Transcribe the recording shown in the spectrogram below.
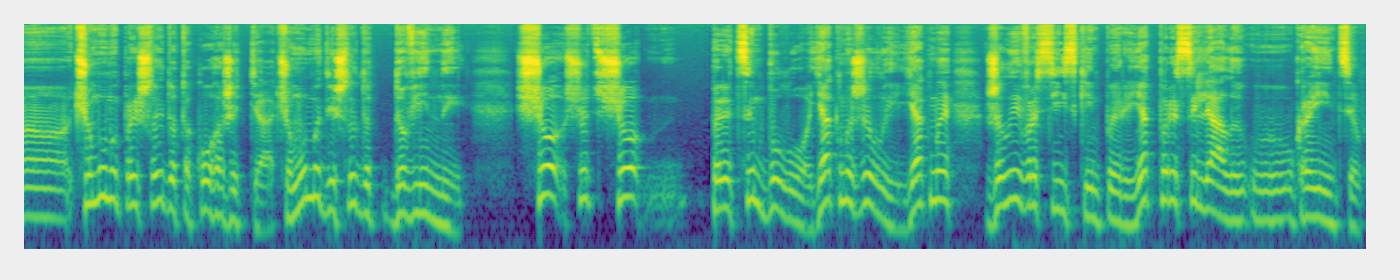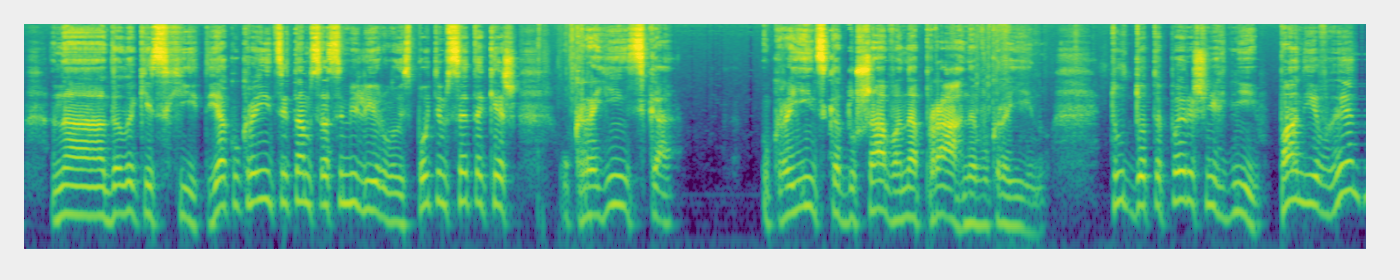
е, чому ми прийшли до такого життя, чому ми дійшли до, до війни. Що, що, що перед цим було, як ми жили, як ми жили в Російській імперії, як переселяли українців на Далекий Схід, як українці там асимілірувались, потім все таке ж українська, українська душа вона прагне в Україну. Тут до теперішніх днів. Пан Євген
